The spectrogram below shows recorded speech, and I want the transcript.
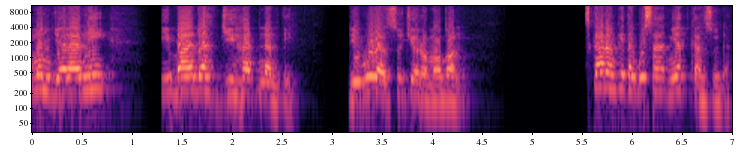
menjalani ibadah jihad nanti di bulan suci Ramadan. Sekarang kita bisa niatkan sudah.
